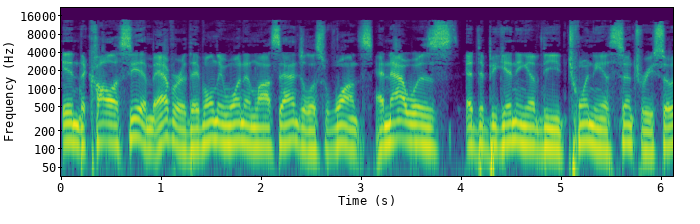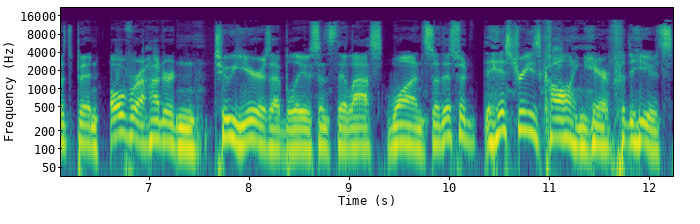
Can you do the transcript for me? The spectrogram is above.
in the Coliseum ever. They've only won in Los Angeles once, and that was at the beginning of the 20th century. So it's been over 102 years, I believe, since they last won. So this would history is calling here for the Utes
